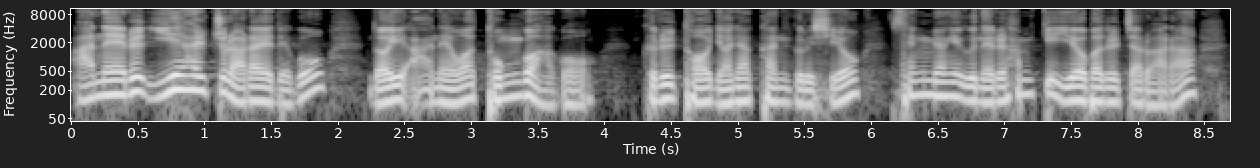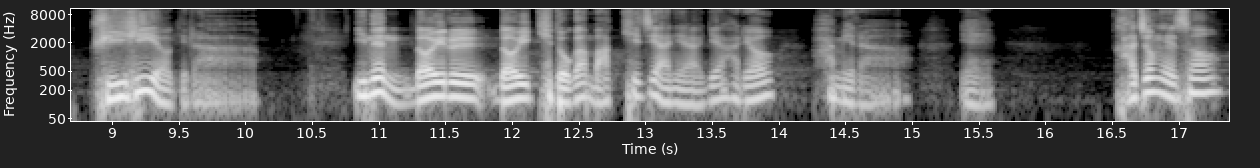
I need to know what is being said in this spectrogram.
아내를 이해할 줄 알아야 되고 너희 아내와 동거하고 그를 더 연약한 그릇이요 생명의 은혜를 함께 이어받을 자로 알아 귀히 여기라. 이는 너희를 너희 기도가 막히지 아니하게 하려 함이라. 예. 가정에서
